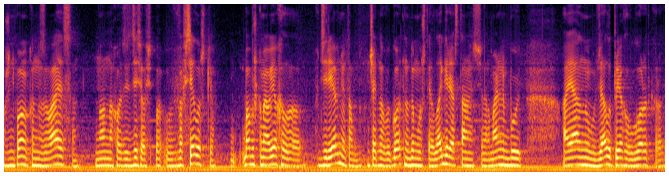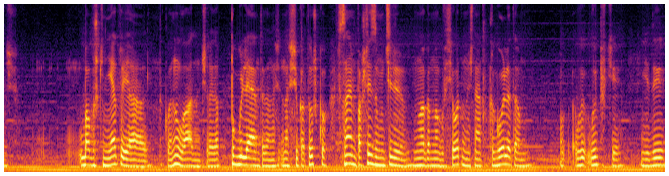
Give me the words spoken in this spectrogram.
Уже не помню, как он называется, но он находится здесь, во, во- во Всеволожске. Бабушка моя уехала в деревню, там, отмечать Новый год, но думала, что я в лагере останусь, все нормально будет. А я, ну, взял и приехал в город, короче. Бабушки нету, я такой, ну ладно, что тогда погуляем тогда на, на всю катушку. С нами пошли, замутили много-много всего, там, начиная от алкоголя, там, вы- выпивки, еды,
